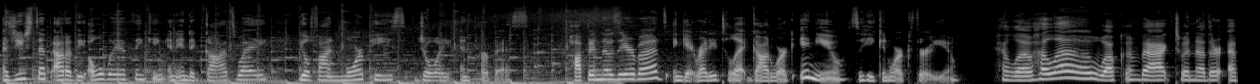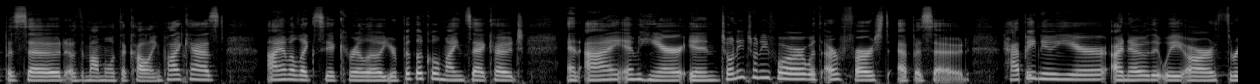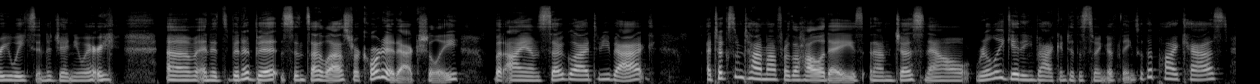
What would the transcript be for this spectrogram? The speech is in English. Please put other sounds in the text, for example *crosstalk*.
As you step out of the old way of thinking and into God's way, you'll find more peace, joy, and purpose. Pop in those earbuds and get ready to let God work in you so he can work through you. Hello, hello. Welcome back to another episode of the Mama with a Calling podcast. I am Alexia Carrillo, your biblical mindset coach, and I am here in 2024 with our first episode. Happy New Year! I know that we are three weeks into January, *laughs* um, and it's been a bit since I last recorded, actually, but I am so glad to be back. I took some time off for the holidays, and I'm just now really getting back into the swing of things with the podcast.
